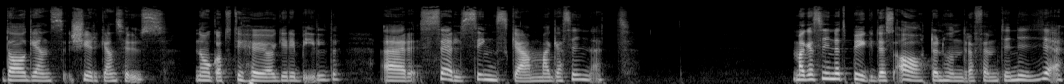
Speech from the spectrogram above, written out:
dagens kyrkans hus, något till höger i bild, är Celsingska magasinet. Magasinet byggdes 1859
